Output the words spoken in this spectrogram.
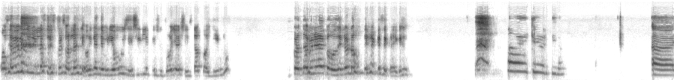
o sea, obviamente bien las tres personas de, oigan, deberíamos decirle que su toalla se está cayendo. Pero también era como de, no, no, deja que se caiga. Ay, qué divertido. Ah,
